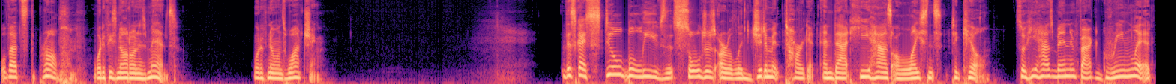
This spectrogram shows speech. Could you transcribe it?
Well, that's the problem. What if he's not on his meds? What if no one's watching? This guy still believes that soldiers are a legitimate target and that he has a license to kill. So he has been, in fact, greenlit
